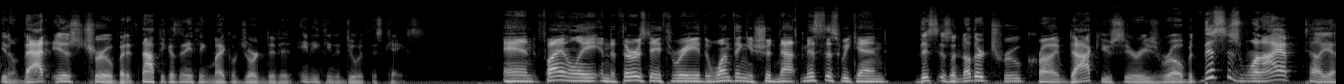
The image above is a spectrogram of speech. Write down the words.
You know, that is true, but it's not because anything Michael Jordan did had anything to do with this case. And finally, in the Thursday three, the one thing you should not miss this weekend. This is another true crime docu series, Roe, but this is one I have to tell you.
